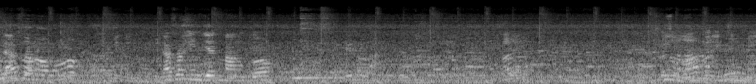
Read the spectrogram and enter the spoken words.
Lasang, lasang Indian mango. Ano nga? Kainin mo.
